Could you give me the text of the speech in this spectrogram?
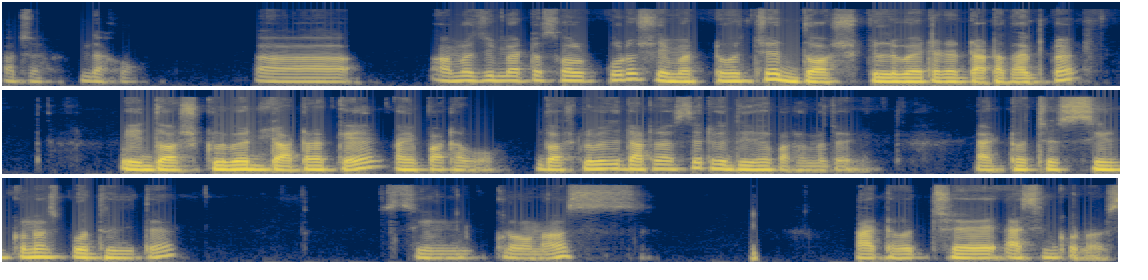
আচ্ছা দেখো। আমরা যে ম্যাথটা সলভ করব সেই ম্যাথটা হচ্ছে দশ কিলোমিটারের ডাটা থাকবে। এই দশ কিলোমিটার ডাটাকে আমি পাঠাবো। দশ কিলোমিটার ডাটা আছে এটাকে দুইভাবে পাঠানো যায়। একটা হচ্ছে সিনক্রোনাস পদ্ধতিতে সিনক্রোনাস আরটা হচ্ছে অ্যাসিনক্রোনাস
